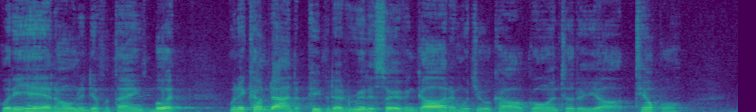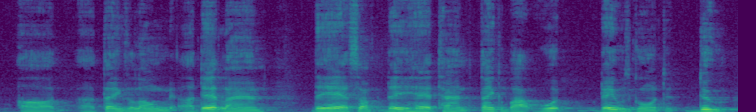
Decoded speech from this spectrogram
what he had on and different things. But when it come down to people that are really serving God and what you would call going to the uh, temple, uh, uh, things along that line, they had some. They had time to think about what they was going to do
